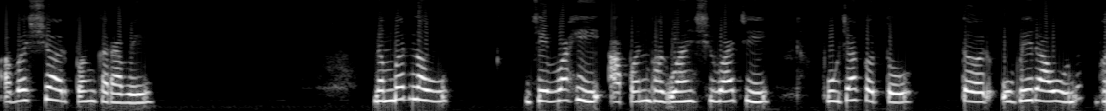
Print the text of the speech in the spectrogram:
अवश्य अर्पण करावे. नंबर नऊ जेव्हाही आपण भगवान शिवाची पूजा करतो तर उभे राहून भ-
